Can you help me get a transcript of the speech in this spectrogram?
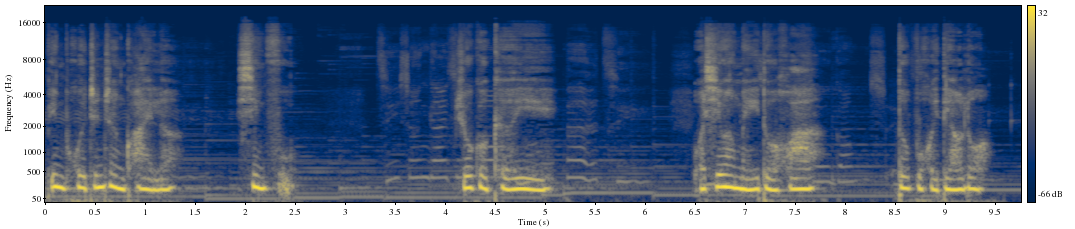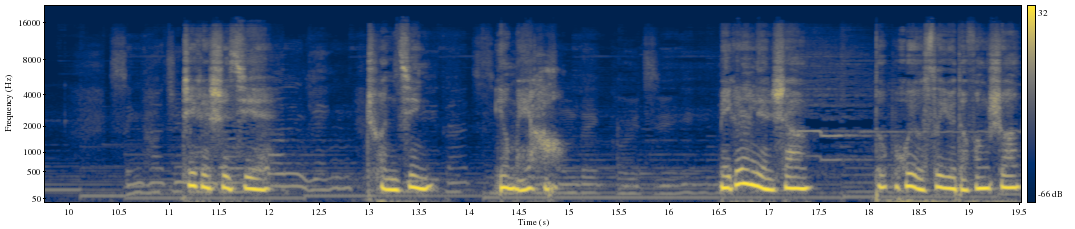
并不会真正快乐、幸福。如果可以，我希望每一朵花都不会凋落。这个世界纯净又美好，每个人脸上都不会有岁月的风霜，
